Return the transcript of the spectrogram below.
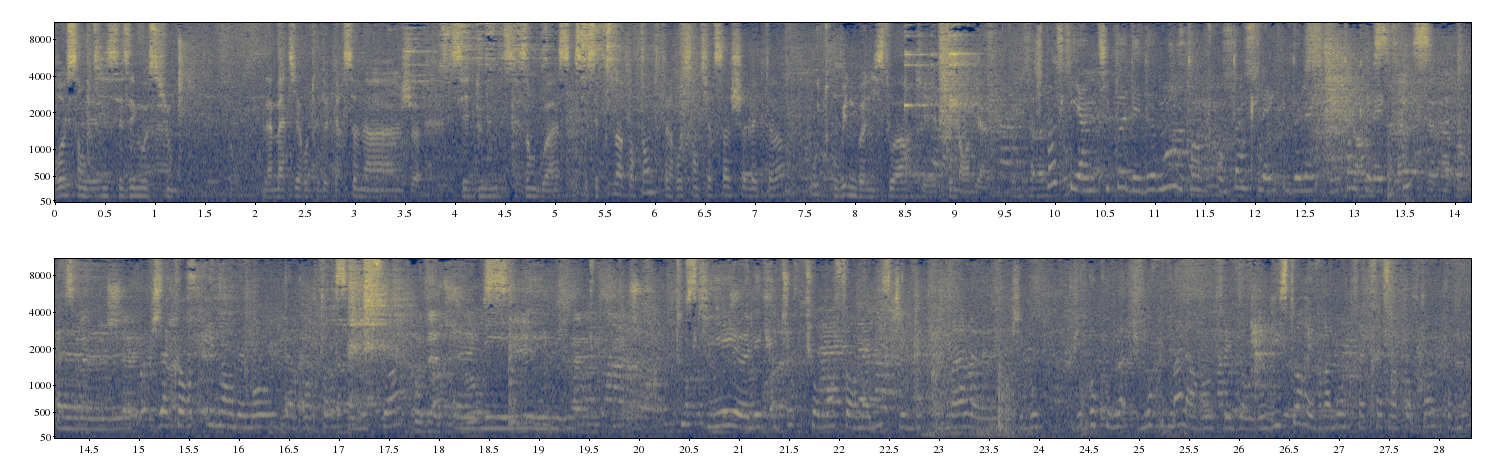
ressenti, ses émotions? La matière autour des personnages, ses doutes, ses angoisses c'est plus important de faire ressentir ça chez le lecteur ou trouver une bonne histoire qui est primordiale? Je pense qu'il y a un petit peu des deux mots. En tant, que, lectrice, euh, j'accorde énormément d'importance à l'histoire. Euh, tout ce qui est euh, l'écriture purement formaliste, j'ai beaucoup de mal, beaucoup, beaucoup, de mal à rentrer dedans. L'histoire est vraiment très très importante pour moi.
